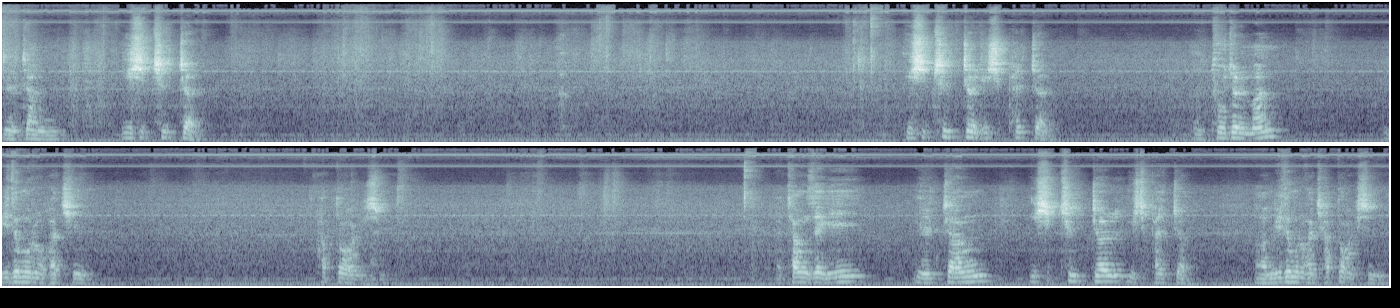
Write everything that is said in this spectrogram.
1장 27절 (27절) (28절) 두 절만 믿음으로 같이 합독하겠습니다. 창세기 1장 27절 28절 어, 믿음으로 같이 합독하겠습니다.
